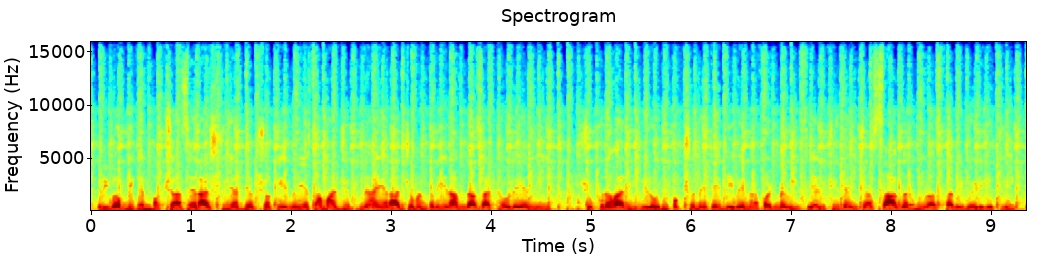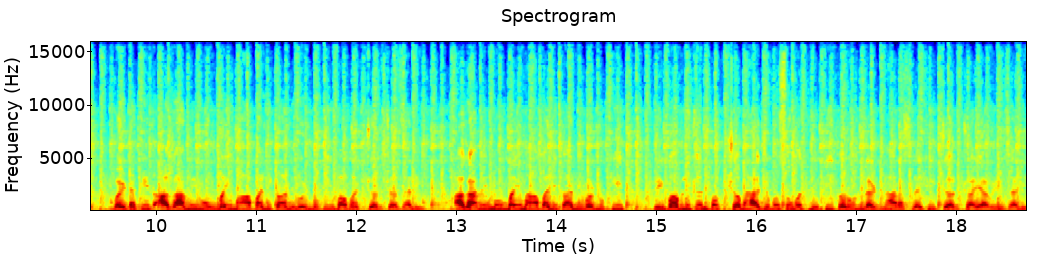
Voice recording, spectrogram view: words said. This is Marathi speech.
रिपब्लिकन पक्षाचे राष्ट्रीय अध्यक्ष केंद्रीय सामाजिक न्याय राज्यमंत्री रामदास आठवले यांनी शुक्रवारी विरोधी पक्षनेते देवेंद्र फडणवीस यांची त्यांच्या सागर निवासस्थानी भेट घेतली. बैठकीत आगामी मुंबई महापालिका निवडणुकीबाबत चर्चा झाली. आगामी मुंबई महापालिका निवडणुकीत रिपब्लिकन पक्ष भाजपसोबत युती करून लढणार असल्याची चर्चा यावेळी झाली.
